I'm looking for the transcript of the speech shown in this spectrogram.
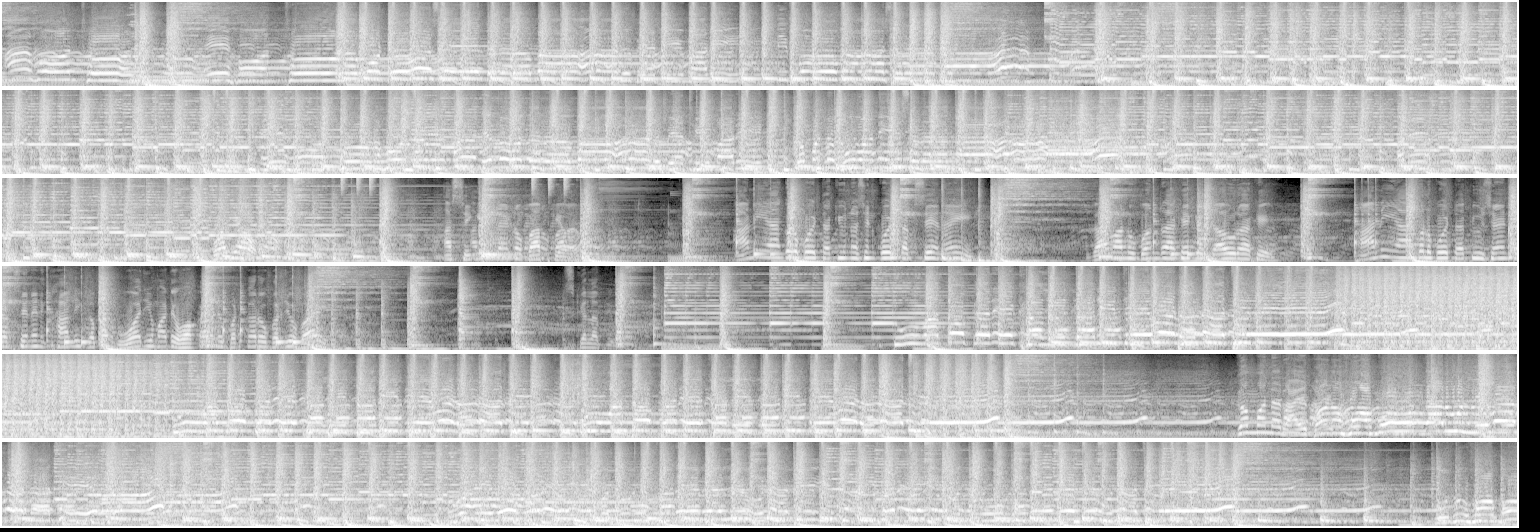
આ હોનથોડ, એ હોનથોડ મોટો બાપ કહેવાય આની આગળ કોઈ ટક્યું નથી ને કોઈ ટકશે નહીં. ગાવાનું બંધ રાખે કે ચાલુ રાખે? આની આગળ કોઈ ટક્યું છે ટકશે નહીં ખાલી ગપન ભુવાજી માટે હોકાવીને ફટકારો કરજો ભાઈ. સ્કેલ આપજો. તું વાતો કરે ખાલી તારી ગમન રાય ભણ હોમો તારું લેવા નથી. ગુરુ હો એમ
